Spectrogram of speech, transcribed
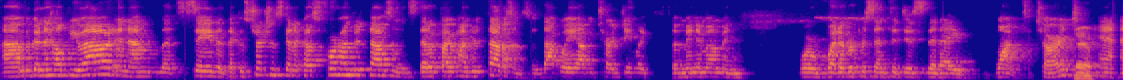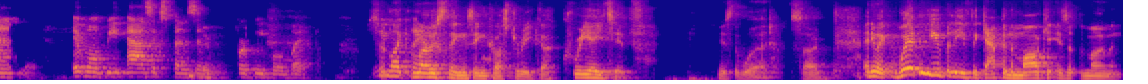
I'm gonna help you out, and I'm let's say that the construction is gonna cost four hundred thousand instead of five hundred thousand. So that way I'm charging like the minimum and or whatever percentages that I want to charge, yeah. and it won't be as expensive okay. for people. But so like most things in Costa Rica, creative is the word. So, anyway, where do you believe the gap in the market is at the moment,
